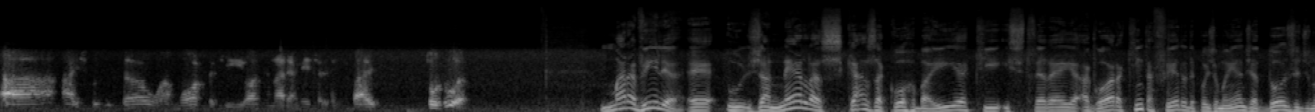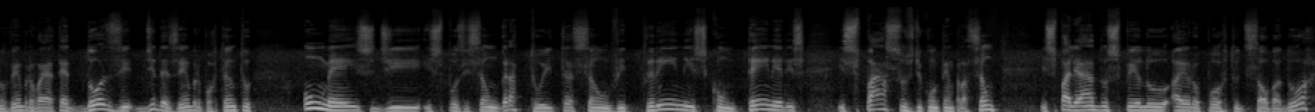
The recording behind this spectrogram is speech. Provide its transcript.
à, à exposição, à mostra que ordinariamente a gente faz todo ano. Maravilha! É o Janelas Casa Cor Bahia, que estreia agora, quinta-feira, depois de amanhã, dia 12 de novembro, vai até 12 de dezembro, portanto, um mês de exposição gratuita. São vitrines, contêineres, espaços de contemplação espalhados pelo aeroporto de Salvador,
